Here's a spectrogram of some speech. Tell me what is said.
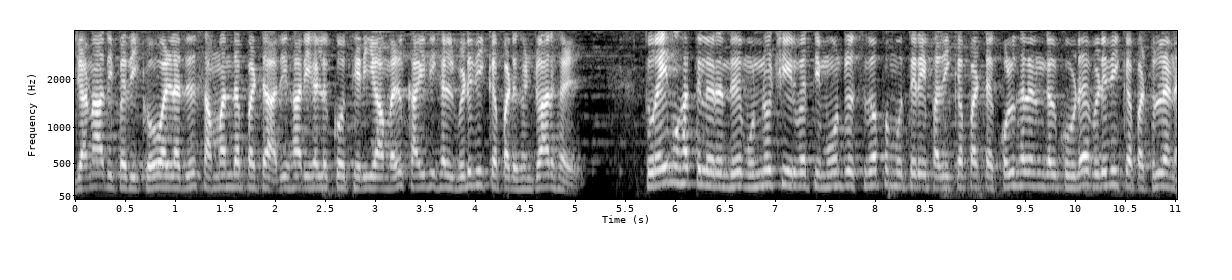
ஜனாதிபதிக்கோ அல்லது சம்பந்தப்பட்ட அதிகாரிகளுக்கோ தெரியாமல் கைதிகள் விடுவிக்கப்படுகின்றார்கள். துறைமுகத்திலிருந்து முன்னூற்றி இருபத்தி மூன்று சிவப்பு முத்திரை பதிக்கப்பட்ட கொள்கலன்கள் கூட விடுவிக்கப்பட்டுள்ளன.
